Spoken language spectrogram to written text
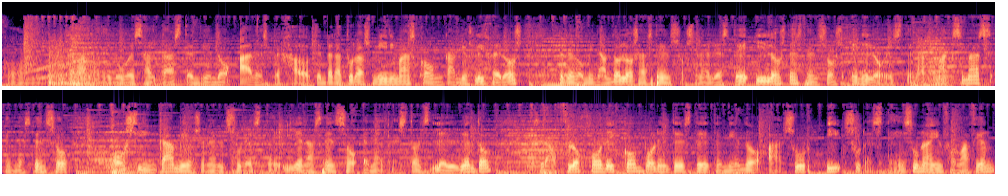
con intervalo de nubes altas tendiendo a despejado. Temperaturas mínimas con cambios ligeros, predominando los ascensos en el este y los descensos en el oeste. Las máximas en descenso o sin cambios en el sureste y en ascenso en el resto. El viento será flojo de componente este tendiendo a sur y sureste. Es una información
